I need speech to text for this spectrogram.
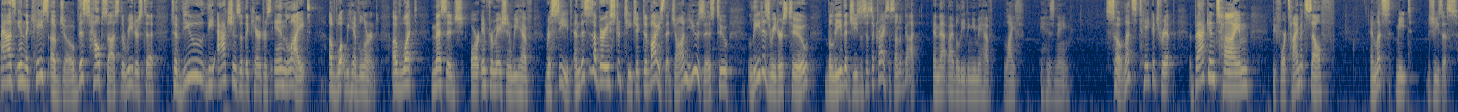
as in the case of Job, this helps us, the readers, to, to view the actions of the characters in light of what we have learned, of what message or information we have received. And this is a very strategic device that John uses to lead his readers to believe that Jesus is the Christ, the Son of God, and that by believing you may have life in his name. So let's take a trip back in time, before time itself, and let's meet Jesus.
